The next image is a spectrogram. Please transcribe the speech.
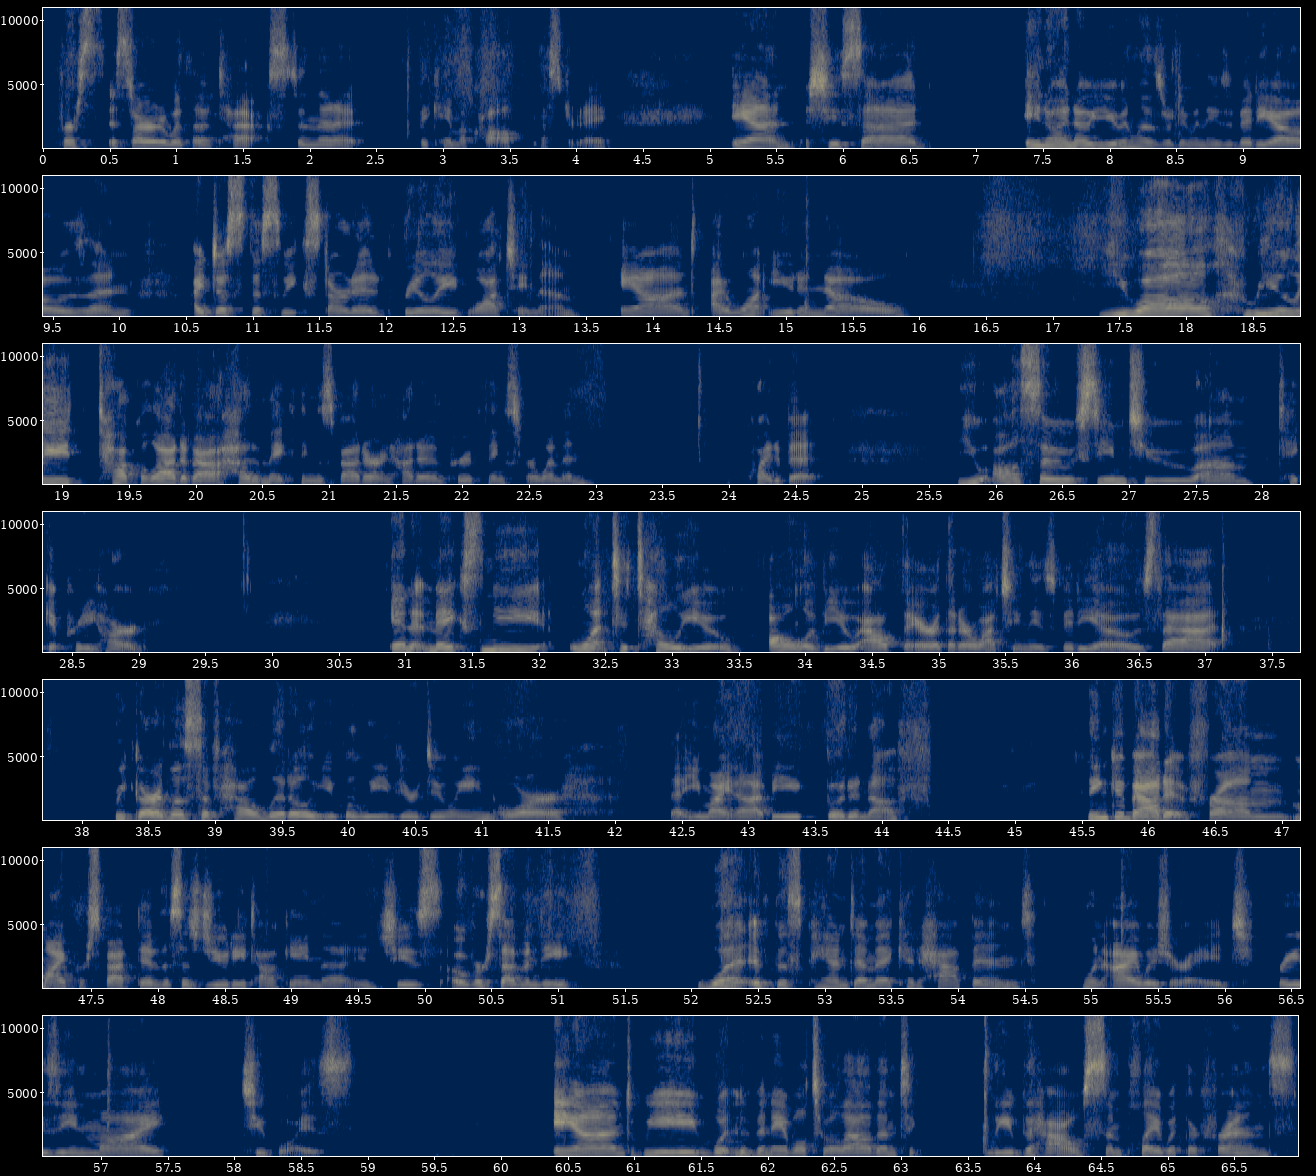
First, it started with a text and then it became a call yesterday. And she said, You know, I know you and Liz are doing these videos, and I just this week started really watching them. And I want you to know you all really talk a lot about how to make things better and how to improve things for women quite a bit. You also seem to um, take it pretty hard. And it makes me want to tell you, all of you out there that are watching these videos, that regardless of how little you believe you're doing or that you might not be good enough, think about it from my perspective. This is Judy talking, uh, and she's over 70. What if this pandemic had happened when I was your age, raising my two boys? And we wouldn't have been able to allow them to leave the house and play with their friends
